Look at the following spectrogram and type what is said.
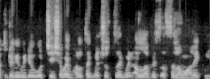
এতটুকু ভিডিও করছি। সবাই ভালো থাকবেন, সুস্থ থাকবেন। আল্লাহ হাফিজ। আসসালামু আলাইকুম।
